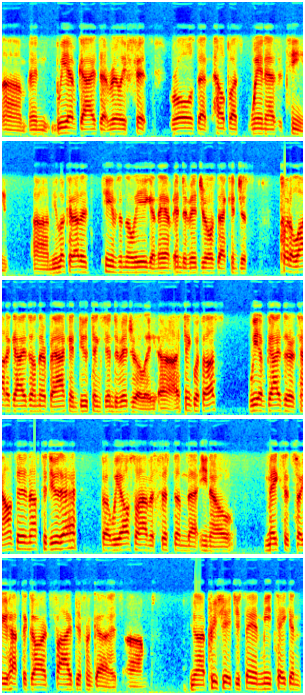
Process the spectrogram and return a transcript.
um, and we have guys that really fit roles that help us win as a team. Um, you look at other teams in the league, and they have individuals that can just put a lot of guys on their back and do things individually. Uh, I think with us, we have guys that are talented enough to do that but we also have a system that you know makes it so you have to guard five different guys. Um, you know, I appreciate you saying me taking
